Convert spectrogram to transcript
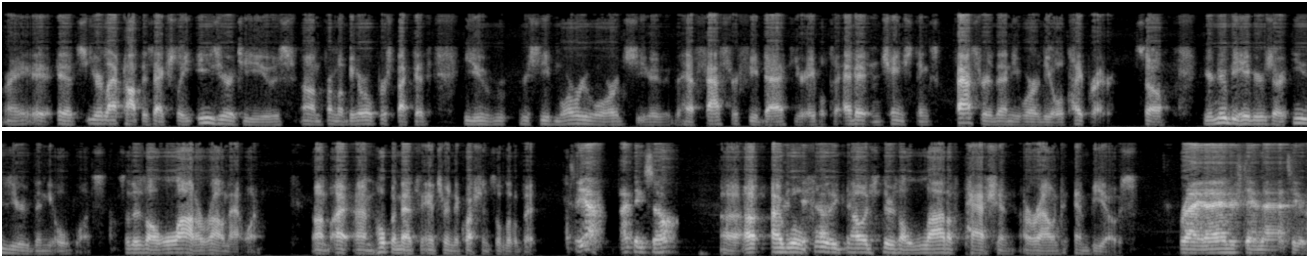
right? it's your laptop is actually easier to use um, from a behavioral perspective. You receive more rewards, you have faster feedback, you're able to edit and change things faster than you were the old typewriter. So your new behaviors are easier than the old ones. So there's a lot around that one. Um, I, am hoping that's answering the questions a little bit. Yeah, I think so. Uh, I, I, will fully acknowledge there's a lot of passion around MBOs. Right, I understand that too.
